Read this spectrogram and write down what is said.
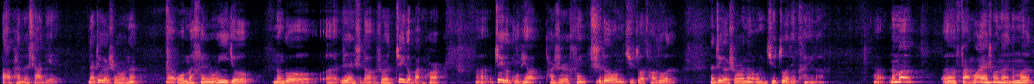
大盘的杀跌，那这个时候呢，呃，我们很容易就能够呃认识到说这个板块。啊，这个股票它是很值得我们去做操作的，那这个时候呢，我们去做就可以了。啊，那么呃反过来说呢，那么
